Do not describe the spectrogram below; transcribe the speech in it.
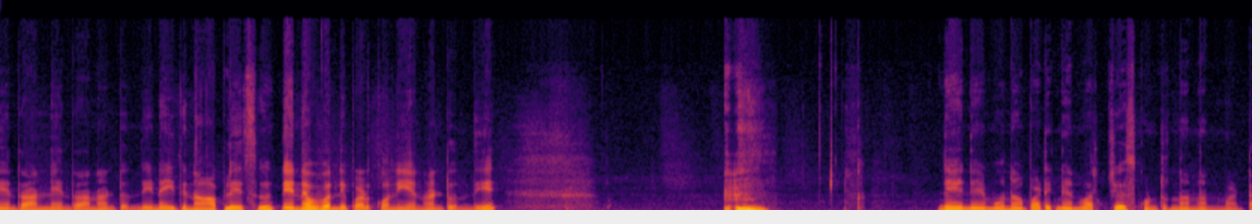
నేను రాను నేను రాను అంటుంది. ఇది నా ప్లేసు నేను ఎవరిని పడుకొని అని అంటుంది. నేనేమో నా పాటికి నేను వర్క్ చేసుకుంటున్నాను అనమాట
